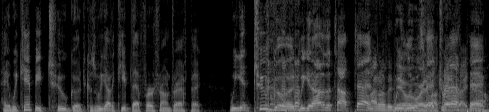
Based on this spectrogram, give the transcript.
hey, we can't be too good because we got to keep that first round draft pick. We get too good, we get out of the top 10, I don't think we they lose worried that about that draft right pick. now.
